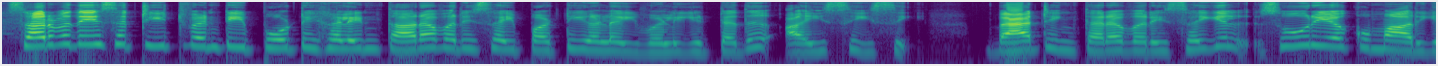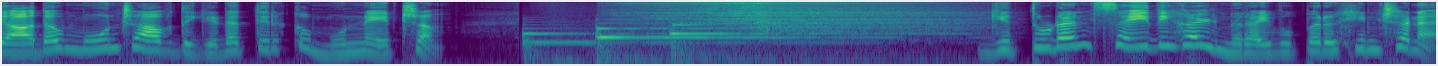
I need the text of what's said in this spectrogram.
சர்வதேச டி டுவெண்டி போட்டிகளின் தரவரிசை பட்டியலை வெளியிட்டது ஐசிசி பேட்டிங் தரவரிசையில் சூரியகுமார் யாதவ் மூன்றாவது இடத்திற்கு முன்னேற்றம். இத்துடன் செய்திகள் நிறைவு பெறுகின்றன.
